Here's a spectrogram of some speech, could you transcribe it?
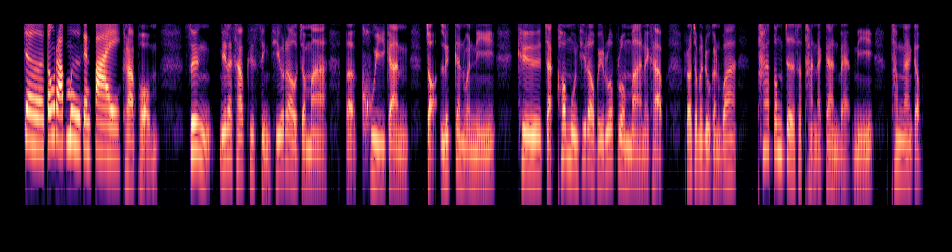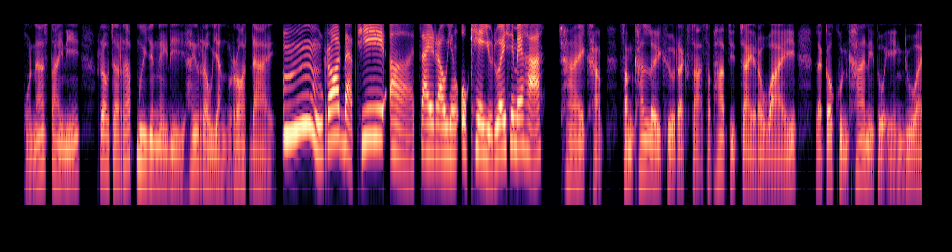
เจอต้องรับมือกันไป ครับผม ซึ่งนี่แหละครับคือสิ่งที่เราจะมาเอ่อคุยกันเจาะลึกกันวันนี้ คือจากข้อมูลที่เราไปรวบรวมมานะครับ เราจะมาดูกันว่าถ้าต้องเจอสถานการณ์แบบนี้ทำงานกับหัวหน้าสไตล์นี้ เราจะรับมือยังไงดีให้เราอย่างรอดได้ อืม รอดแบบที่เอ่อใจเรายังโอเคอยู่ด้วยใช่ไหมคะ ใช่ครับสำคัญเลยคือรักษาสภาพจิตใจเราไว้ แล้วก็คุณค่าในตัวเองด้วย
